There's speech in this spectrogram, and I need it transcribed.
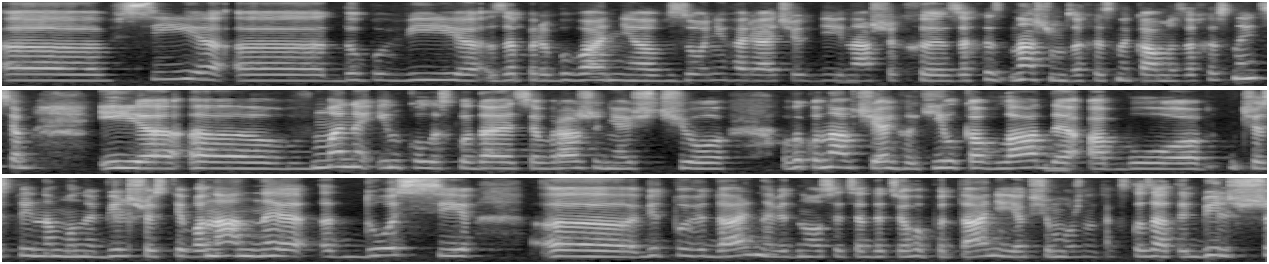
Е, всі е, добові за перебування в зоні гарячих дій наших е, нашим захисникам і захисницям. І в мене інколи складається враження, що виконавча гілка влади або частина монобільшості вона не досі відповідально відноситься до цього питання, якщо можна так сказати, більш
